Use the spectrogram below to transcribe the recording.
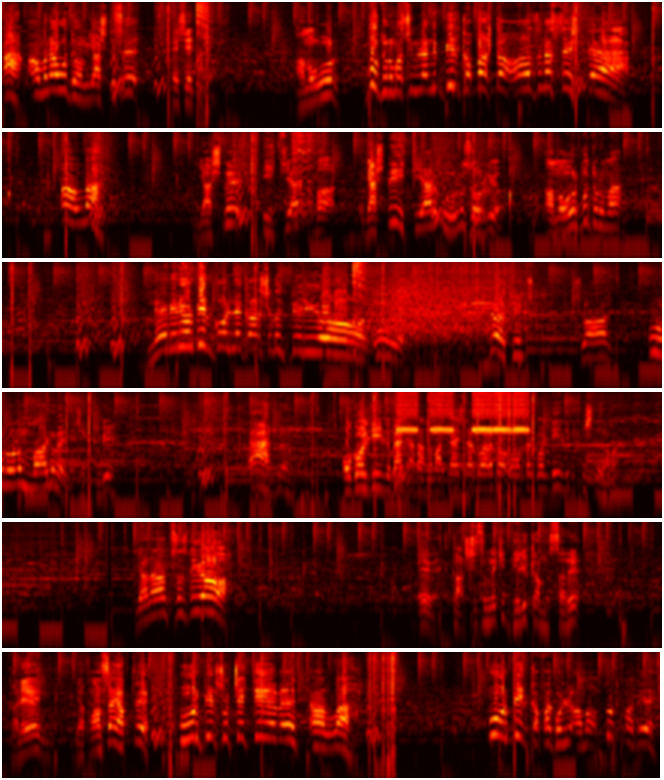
Ah amına kodum yaşlısı pes etmiyor. Ama Uğur bu duruma sinirlendi. Bir kafa attı. Ağzına sıçtı. Allah. Yaşlı ihtiyar yaşlı ihtiyar Uğur'u zorluyor. Ama Uğur bu duruma ne veriyor? Bir golle karşılık veriyor. Uğur. 4-3. Şu an Uğur onu mağlup edecek gibi. Ah, o gol değildi ben kazandım arkadaşlar bu arada orada gol değildi bitmişti zaman. Yanağım sızlıyor. Evet karşısındaki delikanlı sarı kale defansa yaptı. Uğur bir şut çekti evet Allah. Uğur bir kafa golü ama tutmadı.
